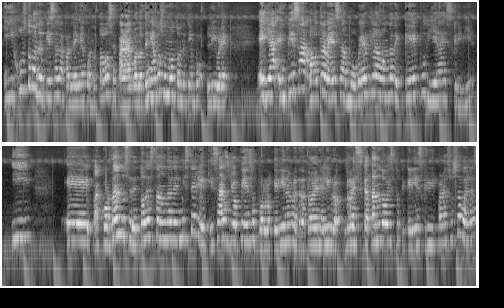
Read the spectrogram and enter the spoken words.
Y justo cuando empieza la pandemia, cuando todo se para, cuando teníamos un montón de tiempo libre, ella empieza otra vez a mover la onda de qué pudiera escribir y eh, acordándose de toda esta onda del misterio y quizás yo pienso por lo que viene retratado en el libro, rescatando esto que quería escribir para sus abuelas,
